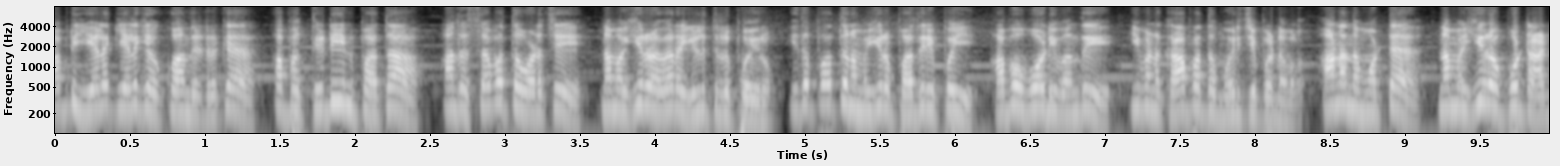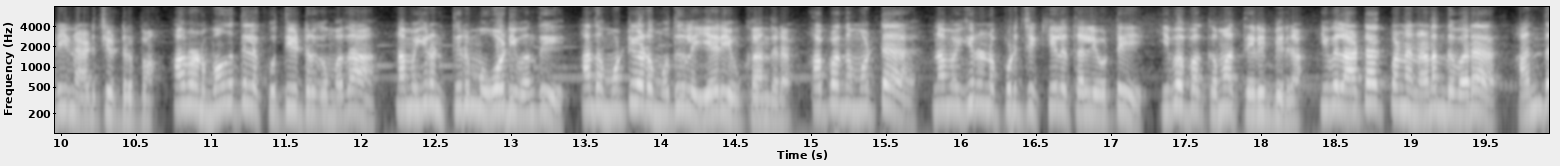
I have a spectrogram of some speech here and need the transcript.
அப்படி இலக்க இலக்கி உட்கார்ந்துட்டு இருக்க அப்ப திடீர்னு பார்த்தா அந்த செவத்தை உடைச்சு நம்ம ஹீரோ வேற இழுத்துட்டு போயிரும். இதை பார்த்து நம்ம ஹீரோ பதறி போய் அவ ஓடி வந்து இவனை காப்பாத்த முயற்சி பண்ணுவான். ஆனா அந்த மொட்டை நம்ம ஹீரோ போட்டு அடின்னு அடிச்சிட்டு இருப்பான். அவனோட முகத்துல குத்திட்டு இருக்கும்போது நம்ம ஹீரோ திரும்ப ஓடி வந்து அந்த மொட்டையோட முதுகுல ஏறி உட்காந்துற. அப்ப அந்த மொட்டை நம்ம ஹீரோனை பிடிச்சி கீழே தள்ளி விட்டு இவ பக்கமா திரும்பிடுறான் இவள் அட்டாக் பண்ண நடந்து வர அந்த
